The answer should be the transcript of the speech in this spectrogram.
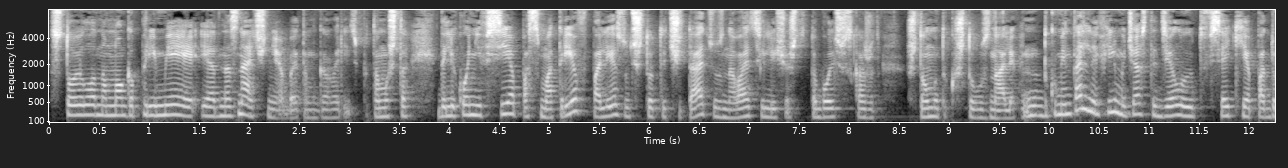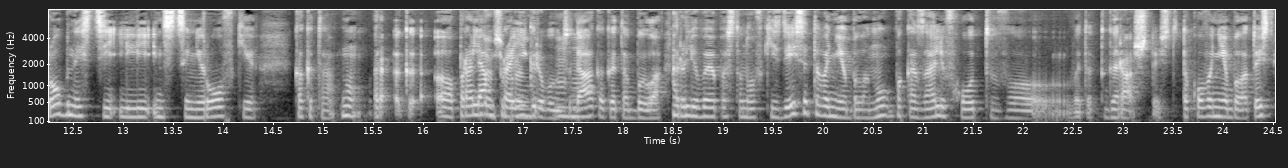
стоило намного прямее и однозначнее об этом говорить. Потому что далеко не все, посмотрев, полезут что-то читать, узнавать или еще что-то больше скажут, что мы только что узнали. Документальные фильмы часто делают всякие подробности или инсценировки, как это, ну, э, по ролям да, проигрывают, да, как это было. Ролевые постановки. Здесь этого не было. Ну, показали вход в, в этот гараж. То есть такого не было. То есть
